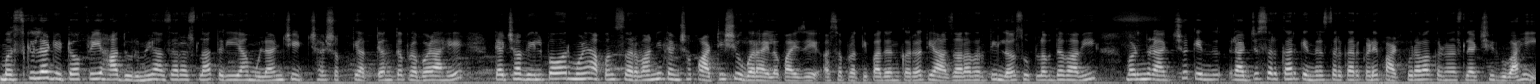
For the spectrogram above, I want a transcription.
मस्क्युलर डिटॉफ्री हा दुर्मिळ आजार असला तरी या मुलांची इच्छाशक्ती अत्यंत प्रबळ आहे. त्याच्या विलपॉवरमुळे आपण सर्वांनी त्यांच्या पाठीशी उभं राहिलं पाहिजे असं प्रतिपादन करत या आजारावरती लस उपलब्ध व्हावी म्हणून राज्य केंद्र राज्य सरकार केंद्र सरकारकडे पाठपुरावा करणार असल्याची ग्वाही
